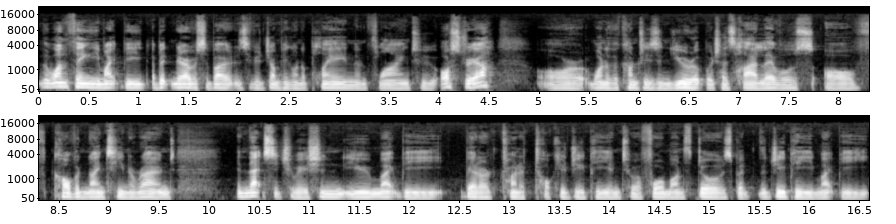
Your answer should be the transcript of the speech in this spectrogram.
The one thing you might be a bit nervous about is if you're jumping on a plane and flying to Austria or one of the countries in Europe which has high levels of COVID 19 around, in that situation, you might be better trying to talk your GP into a four month dose, but the GP might be,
